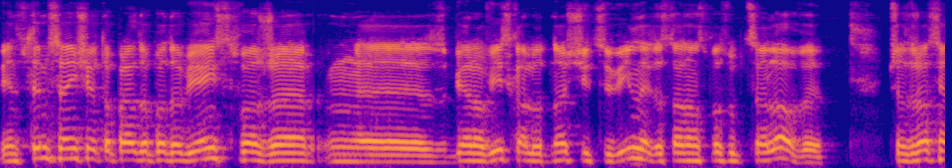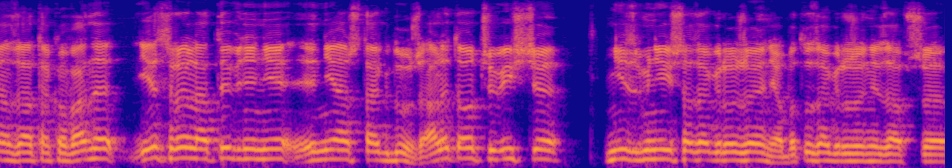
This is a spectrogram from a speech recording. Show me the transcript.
Więc w tym sensie to prawdopodobieństwo, że e, zbiorowiska ludności cywilnej zostaną w sposób celowy przez Rosjan zaatakowane, jest relatywnie nie, nie aż tak duże, ale to oczywiście nie zmniejsza zagrożenia, bo to zagrożenie zawsze,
